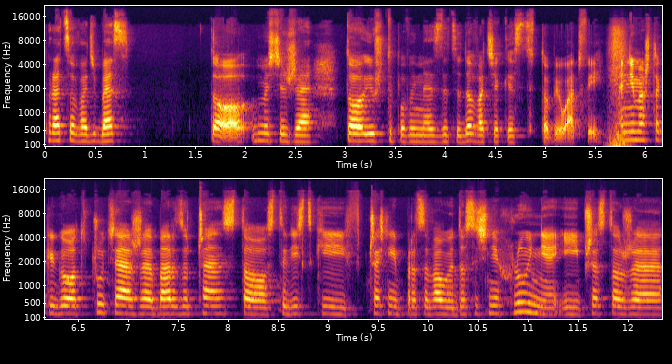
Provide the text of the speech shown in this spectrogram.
pracować bez, to myślę, że to już Ty powinnaś zdecydować, jak jest Tobie łatwiej. A nie masz takiego odczucia, że bardzo często stylistki wcześniej pracowały dosyć niechlujnie i przez to, że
